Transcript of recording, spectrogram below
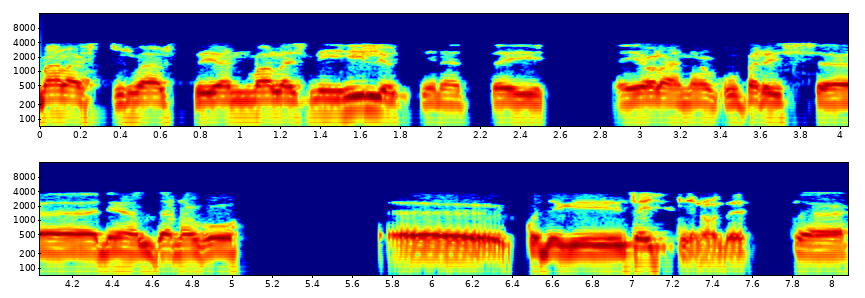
mälestusväärset või on alles nii hiljutine, et ei, ei ole nagu päris äh, nii-öelda nagu äh, kuidagi settinud, et äh,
